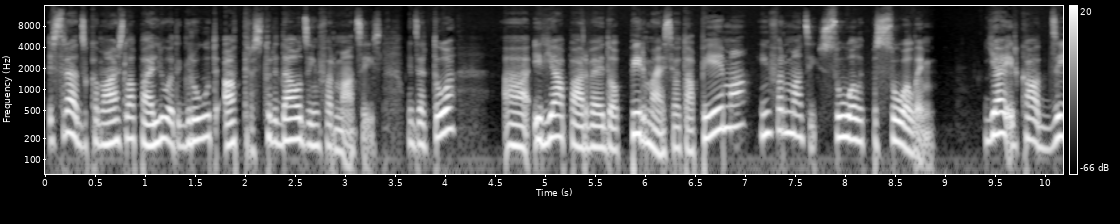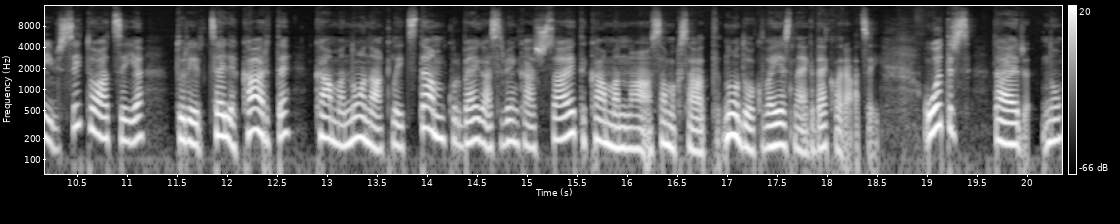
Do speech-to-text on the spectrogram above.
es redzu, ka mājaslapā ir ļoti grūti atrast. Tur ir daudz informācijas. Līdz ar to uh, uh, ir jāpārveido pirmais jau tā pieejamā informācija, soli pa solim. Ja ir kāda dzīves situācija, tur ir ceļa karte, kā man nonākt līdz tam, kur beigās ir vienkārši saite, kā man uh, samaksāt nodokli vai iesniegt deklarāciju. Otrs, tā ir nu,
